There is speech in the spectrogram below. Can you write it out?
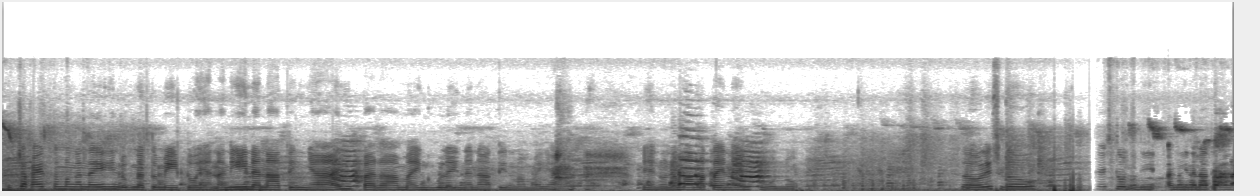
At saka itong mga nahihinog na tomato, ayan, anihin na natin yan para maigulay na natin mamaya. ayan, oh, namamatay na yung puno. So, let's go! Guys, doon, ani- anihin na natin yung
